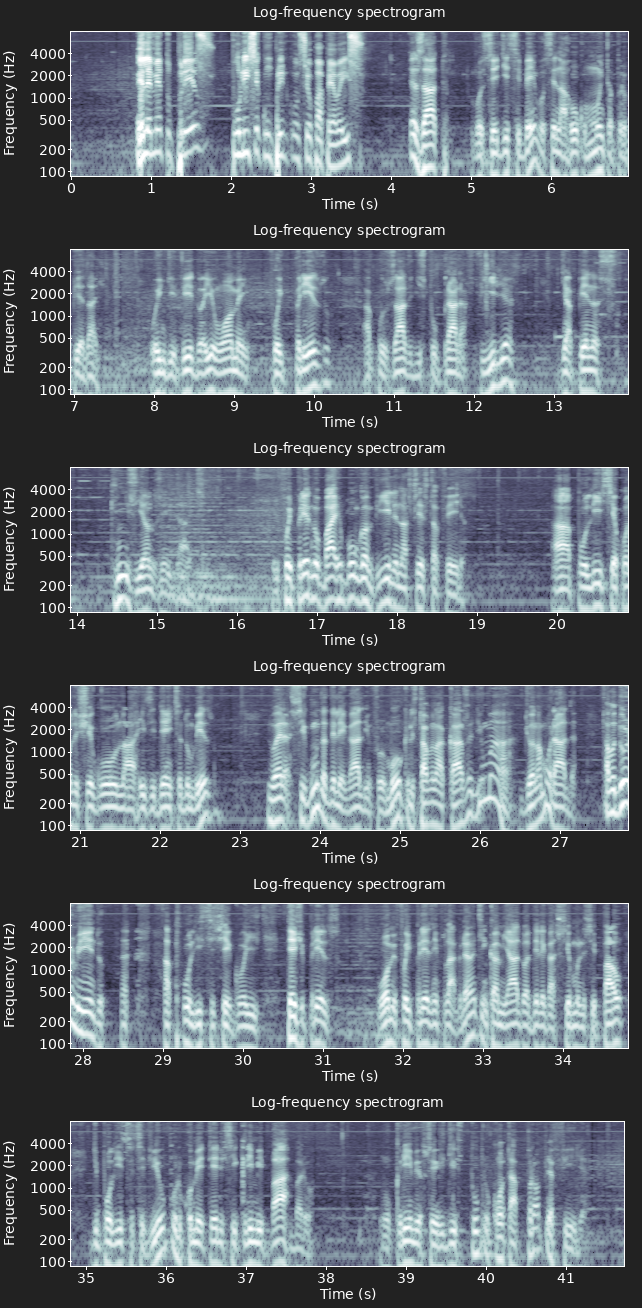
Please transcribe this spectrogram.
Elemento preso, polícia cumprindo com seu papel, é isso? Exato. Você disse bem, você narrou com muita propriedade. O indivíduo aí, um homem, foi preso, acusado de estuprar a filha de apenas 15 anos de idade. Ele foi preso no bairro Bonganville na sexta-feira. A polícia, quando chegou na residência do mesmo, não era. Segunda delegada informou que ele estava na casa de uma, de uma namorada. Estava dormindo. A polícia chegou e esteja preso. O homem foi preso em flagrante, encaminhado à delegacia municipal de polícia civil por cometer esse crime bárbaro. Um crime, ou seja, de estupro contra a própria filha.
